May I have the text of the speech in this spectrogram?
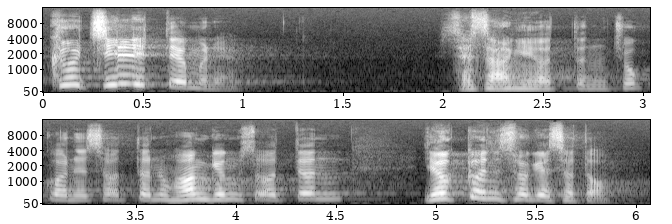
그 진리 때문에 세상의 어떤 조건에서 어떤 환경 속 어떤 여건 속에서도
